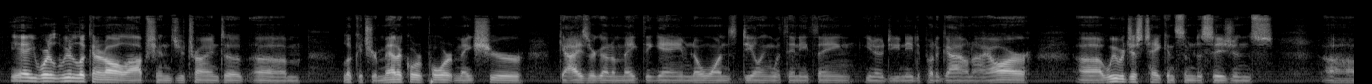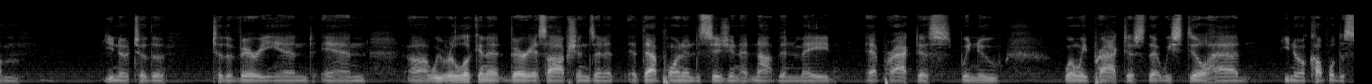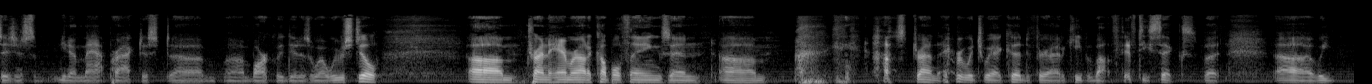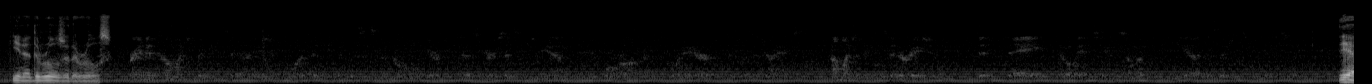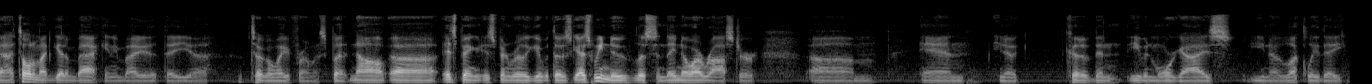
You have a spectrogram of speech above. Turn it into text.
Yeah, we're, we're looking at all options. You're trying to um, look at your medical report, make sure guys are going to make the game. No one's dealing with anything. You know, do you need to put a guy on IR? Uh, we were just taking some decisions, um, you know, to the to the very end, and uh, we were looking at various options. And at, at that point, a decision had not been made at practice. We knew when we practiced that we still had, you know, a couple decisions. You know, Matt practiced, uh, uh, Barkley did as well. We were still um, trying to hammer out a couple things, and um, I was trying to every which way I could to figure out how to keep about 56. But uh, we, you know, the rules are the rules. Brandon, how much of a consideration was it because this is a normal year because your assistant GM and your former offensive coordinator is with the Giants? How much of a consideration did they go into some of the uh, decisions you made this year? Yeah, I told them I'd get them back. Anybody that they uh, took away from us, but no, uh, it's been it's been really good with those guys. We knew. Listen, they know our roster, um, and you know, could have been even more guys. You know, luckily they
